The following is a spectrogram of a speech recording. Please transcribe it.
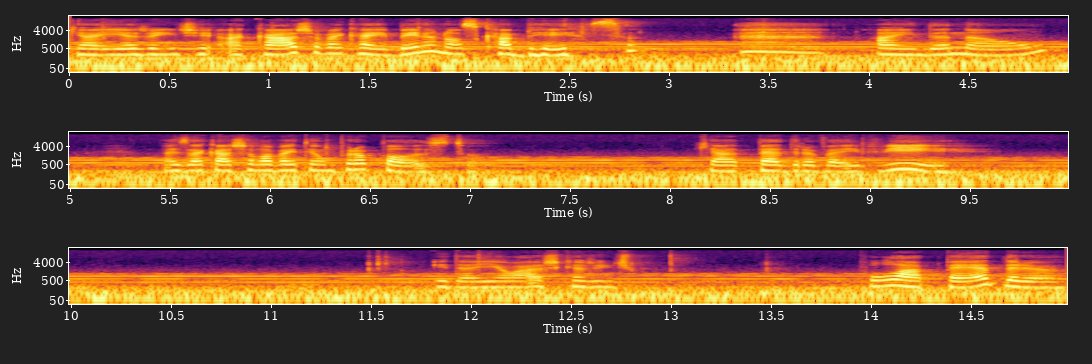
Que aí a gente... A caixa vai cair bem na nossa cabeça. Ainda não. Mas a caixa ela vai ter um propósito. Que a pedra vai vir. E daí eu acho que a gente pula a pedra.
